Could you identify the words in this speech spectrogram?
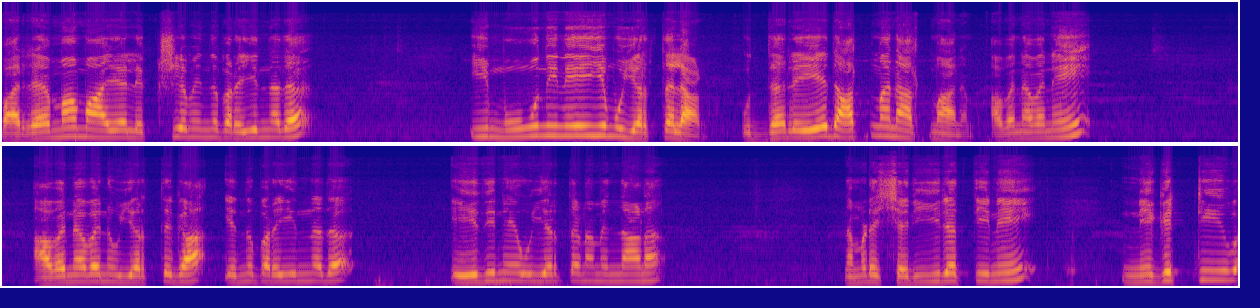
പരമമായ ലക്ഷ്യമെന്ന് പറയുന്നത് ഈ മൂന്നിനെയും ഉയർത്തലാണ്. ഉദ്ധരേതാത്മനാത്മാനം. അവനവനെ അവനവൻ ഉയർത്തുക എന്ന് പറയുന്നത് ഏതിനെ ഉയർത്തണമെന്നാണ്? നമ്മുടെ ശരീരത്തിനെ നെഗറ്റീവ്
